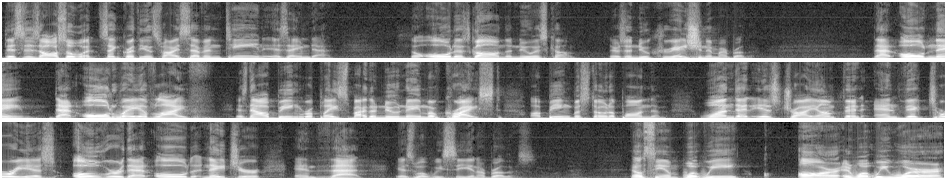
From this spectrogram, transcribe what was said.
This is also what 2 Corinthians 5:17 is aimed at. The old is gone, the new has come. There's a new creation in my brother. That old name, that old way of life is now being replaced by the new name of Christ uh, being bestowed upon them. One that is triumphant and victorious over that old nature, and that is what we see in our brothers. LCM, what we are and what we were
